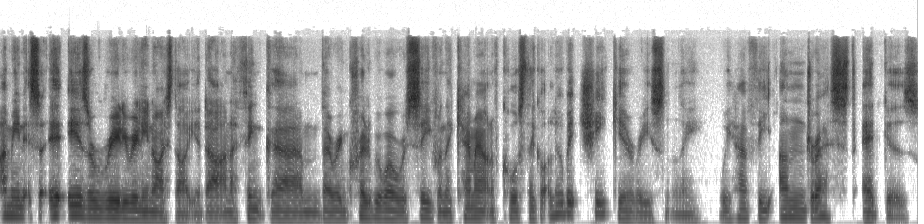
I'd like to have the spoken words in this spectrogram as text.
I mean, it's it is a really really nice dart your dart, and I think um, they were incredibly well received when they came out. And of course, they got a little bit cheekier recently. We have the undressed Edgars.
